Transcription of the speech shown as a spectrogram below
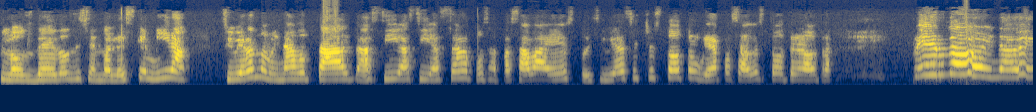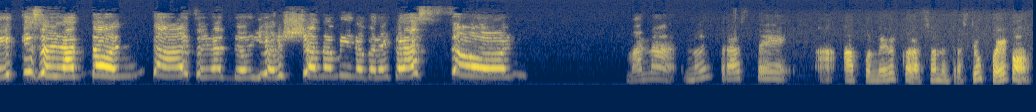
los dedos, diciéndole, es que mira, si hubieras nominado tal, así, así, así, pues pasaba esto, y si hubieras hecho esto otro, hubiera pasado esto otro, la otra. Perdóname, es que soy una tonta, soy una tonta, yo, yo nomino con el corazón. Mana, no entraste a, a poner el corazón, entraste a un juego,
